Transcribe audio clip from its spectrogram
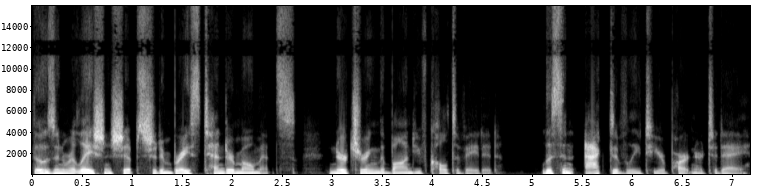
Those in relationships should embrace tender moments, nurturing the bond you've cultivated. Listen actively to your partner today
